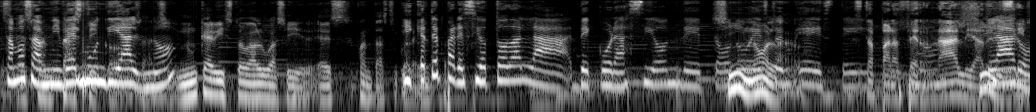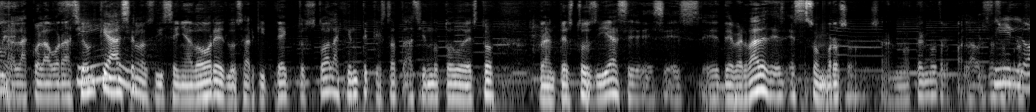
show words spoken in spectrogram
Estamos es a nivel mundial, ¿no? sí, nunca he visto algo así, es fantástico. ¿Y qué te pareció toda la decoración de todo Sí, no, esto? la- este, Esta parafernalia. ¿no? Sí, Claro. o sea, la colaboración Sí. que hacen los diseñadores, los arquitectos, toda la gente que está haciendo todo esto durante estos días es, es- eh, de verdad es, es asombroso. O sea, no tengo otra palabra. es Sí, lo,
